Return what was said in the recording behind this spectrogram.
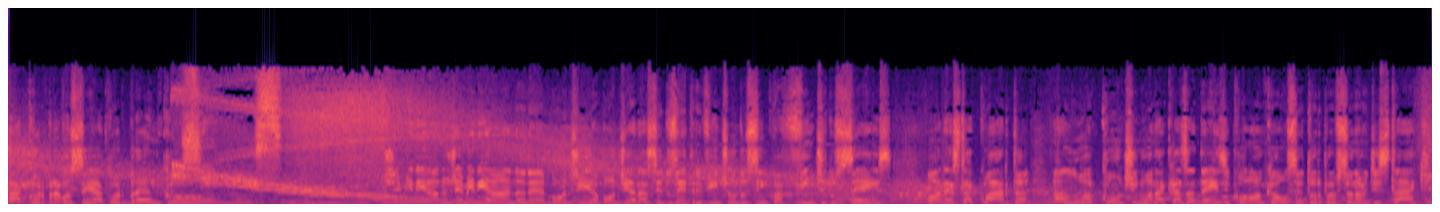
A cor para você, a cor branco. Gêmeos. Geminiano, Geminiana, né? Bom dia, bom dia, nascidos entre 21 do 5 a 20 do 6. Ó, nesta quarta, a lua continua na casa 10 e coloca o setor profissional em destaque.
